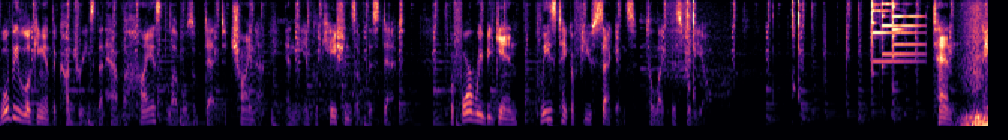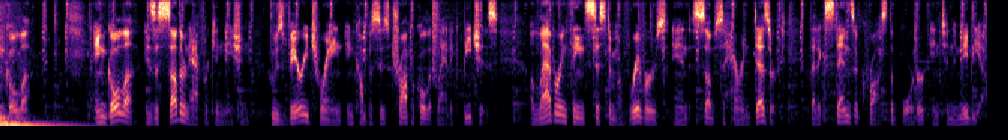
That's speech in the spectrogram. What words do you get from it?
We'll be looking at the countries that have the highest levels of debt to China and the implications of this debt. Before we begin, please take a few seconds to like this video. 10. Angola Angola is a southern African nation whose varied terrain encompasses tropical Atlantic beaches, a labyrinthine system of rivers and sub-Saharan desert that extends across the border into Namibia.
